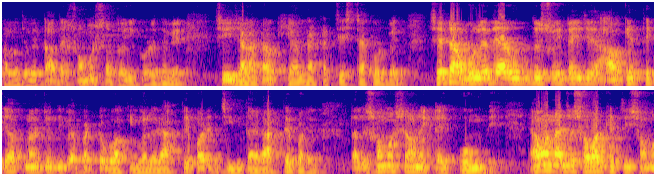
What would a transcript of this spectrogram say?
ভালো দেবে? তাদের সমস্যা তৈরি করে দেবে। সেই জায়গাটাও খেয়াল রাখার চেষ্টা করবেন। সেটা বলে দেওয়ার উদ্দেশ্য এটাই যে আগের থেকে আপনারা যদি ব্যাপারটা ওয়াকিবলে রাখতে পারেন চিন্তায় রাখতে পারেন তাহলে সমস্যা অনেকটাই কমবে। এমন না যে সবার ক্ষেত্রেই সমস্যা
